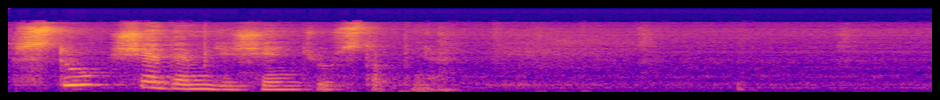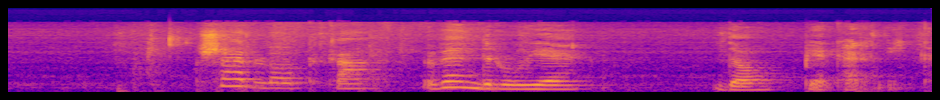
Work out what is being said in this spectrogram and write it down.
w 170 stopniach. Szarlotka wędruje do piekarnika.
